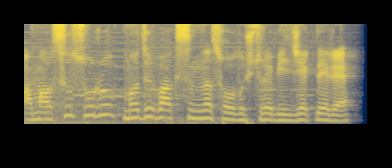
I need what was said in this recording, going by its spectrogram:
ama asıl soru Mother Box'ın nasıl oluşturabilecekleri.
